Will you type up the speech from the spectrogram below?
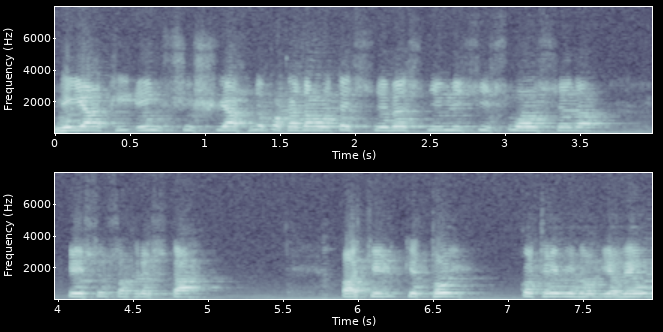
Ніякий інший шлях не показав Отець Небесний в лісі свого Сина Ісуса Христа, а тільки той, котрий він об'явив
